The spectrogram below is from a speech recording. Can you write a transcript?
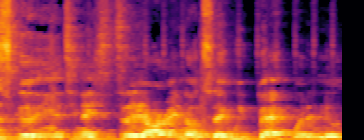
What's good, E&T Nation? Today, I already know. Today, we back with a new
